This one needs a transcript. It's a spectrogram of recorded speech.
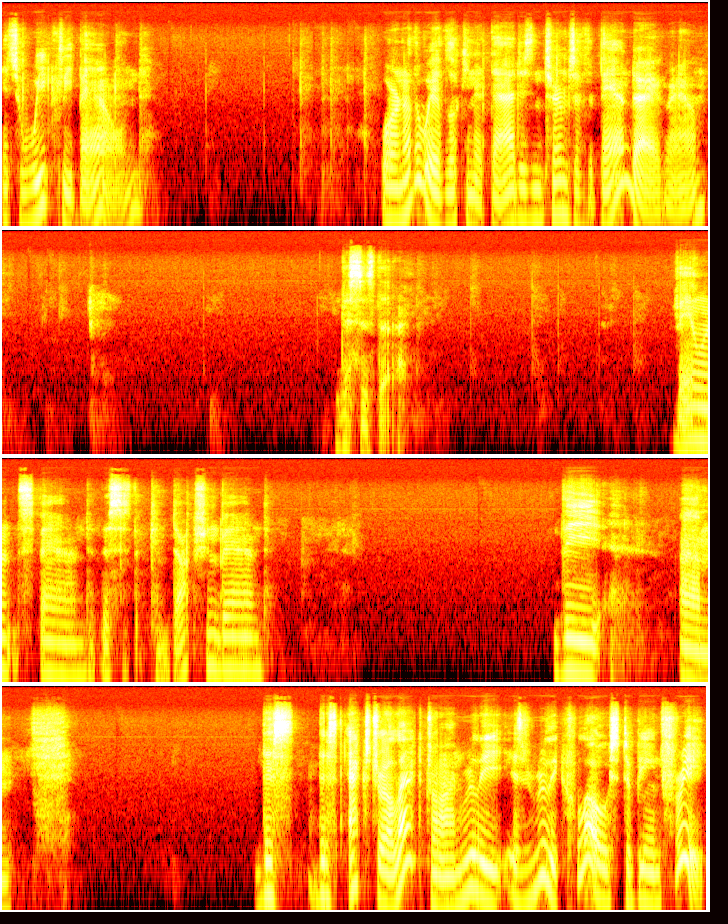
It's weakly bound. Or another way of looking at that is in terms of the band diagram. This is the valence band. This is the conduction band. The um, this this extra electron really is really close to being free.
